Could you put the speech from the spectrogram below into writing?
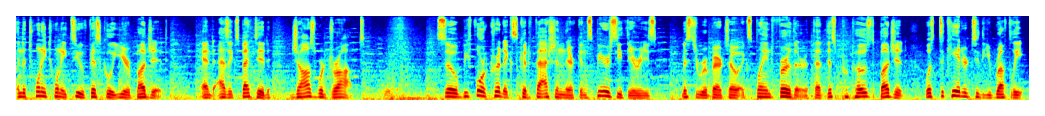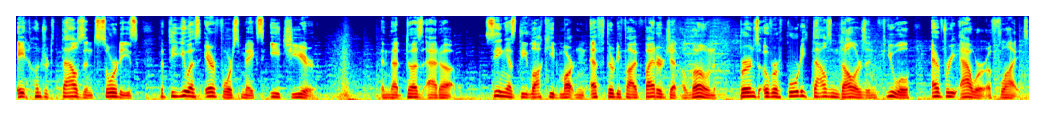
in the 2022 fiscal year budget, and as expected, jaws were dropped. So before critics could fashion their conspiracy theories, Mr. Roberto explained further that this proposed budget was to cater to the roughly 800,000 sorties that the US Air Force makes each year. And that does add up, seeing as the Lockheed Martin F-35 fighter jet alone burns over $40,000 in fuel every hour of flight,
